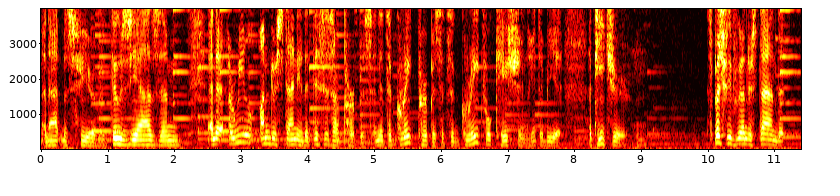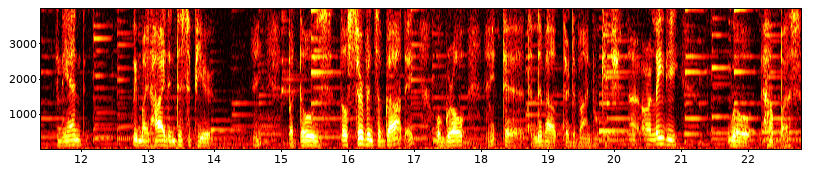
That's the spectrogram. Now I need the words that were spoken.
an atmosphere of enthusiasm, and a, a, real understanding that this is our purpose. And it's a great purpose, it's a great vocation to be a, a teacher. Especially if we understand that in the end, we might hide and disappear. Eh? But those those servants of God eh, will grow eh, to, to live out their divine vocation. Uh, Our Lady will help us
